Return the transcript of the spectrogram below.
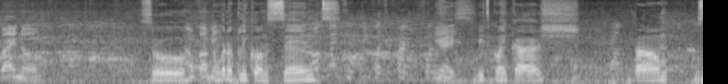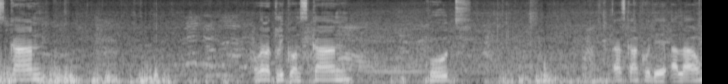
Final. so I'm coming. i'm going to click on send Yes. bitcoin cash um scan i'm gonna click on scan code that scan code there allow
